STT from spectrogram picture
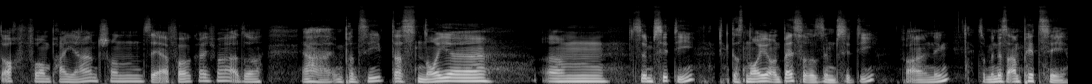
doch vor ein paar Jahren schon sehr erfolgreich war. Also ja, im Prinzip das neue ähm, SimCity, das neue und bessere SimCity vor allen Dingen, zumindest am PC.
